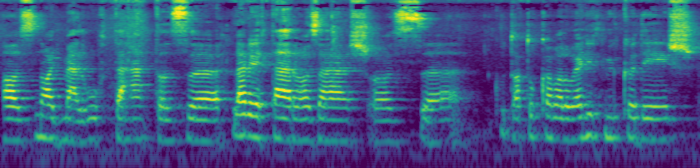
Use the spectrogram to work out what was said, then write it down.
az nagy meló, tehát az levéltározás, az kutatókkal való együttműködés,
